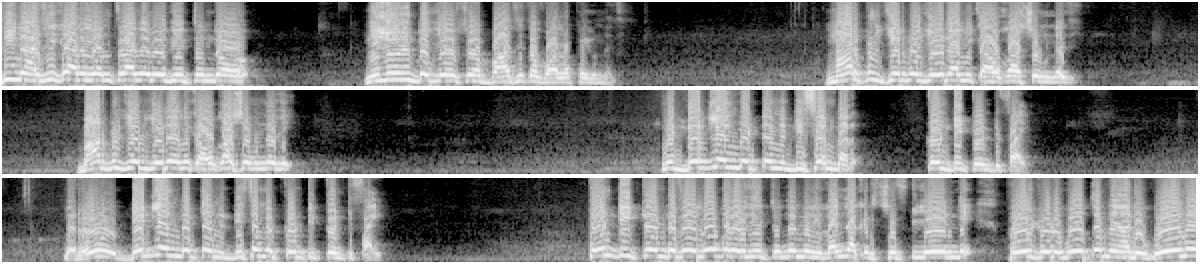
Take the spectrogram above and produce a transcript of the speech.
దీని అధికార యంత్రాంగం ఏదైతుందో నిలువరింపజేయాల్సిన బాధ్యత వాళ్ళపై ఉన్నది. మార్పులు చేర్పులు చేయడానికి అవకాశం ఉన్నది. మార్పులు చేర్పులు చేయడానికి అవకాశం ఉన్నది. మీరు డెడ్ లైన్ పెట్టండి డిసెంబర్ ట్వంటీ ట్వంటీ ఫైవ్. మీరు డెడ్ లైన్ పెట్టండి December twenty twenty five. Twenty twenty five లోపల ఏదైతుందో మీరు ఇవన్నీ అక్కడ షిఫ్ట్ చేయండి. పోయి చూడు పోతే నేను అది ఓను.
